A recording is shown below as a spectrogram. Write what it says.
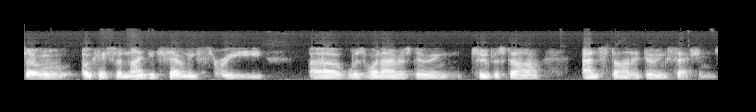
So, okay, so 1973 uh, was when I was doing Superstar and started doing sessions.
